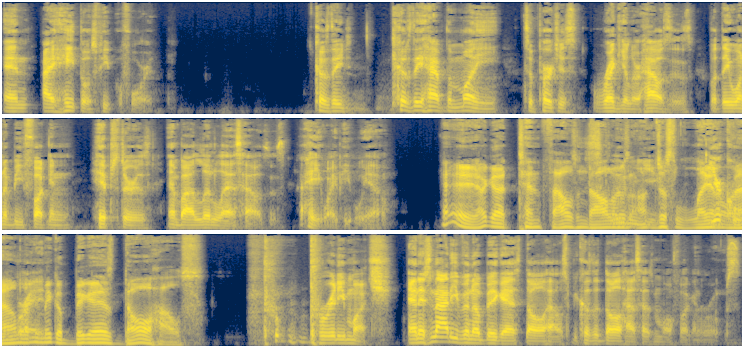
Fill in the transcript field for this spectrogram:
and I hate those people for it. Cause they, cause they have the money to purchase regular houses, but they want to be fucking hipsters and buy little ass houses. I hate white people, yo. Hey, I got ten thousand dollars. Excluding I'm just laying You're cool, around. Let me make a big ass dollhouse. P- pretty much. And it's not even a big ass dollhouse because the dollhouse has more fucking rooms.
